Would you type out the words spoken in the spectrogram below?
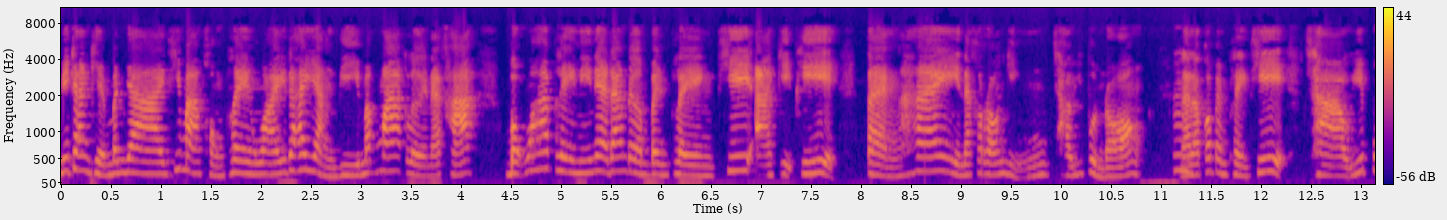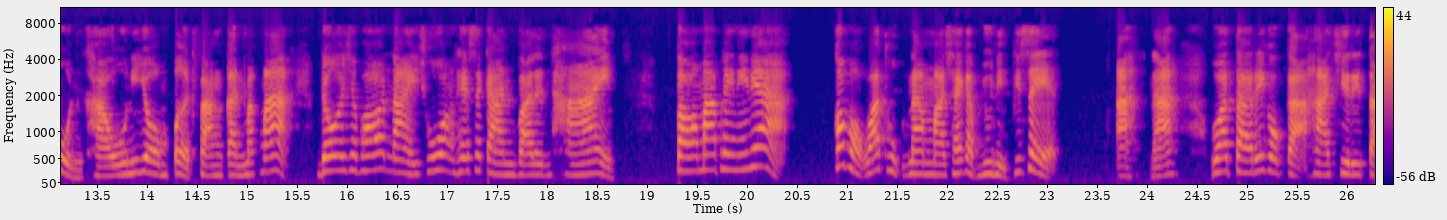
มีการเขียนบรรยายที่มาของเพลงไว้ได้อย่างดีมากๆเลยนะคะ บอกว่าเพลงนี้เนี่ยดั้งเดิมเป็นเพลงที่อากิพีแต่งให้นักร้องหญิงชาวญี่ปุ่นร้องอืม นะแล้วก็เป็นเพลงที่ชาวญี่ปุ่นเขานิยมเปิดฟังกันมาก ๆ โดยเฉพาะในช่วงเทศกาลวาเลนไทน์ต่อมาเพลงนี้เนี่ยก็บอกว่าถูกนำมาใช้กับยูนิตพิเศษอะนะวาตาริโกกะฮาชิริไต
